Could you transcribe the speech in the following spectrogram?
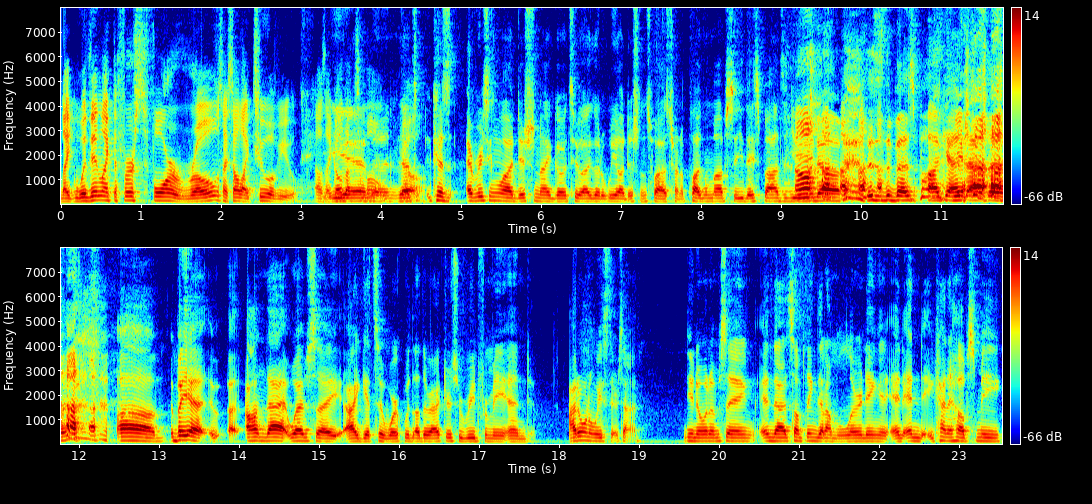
Like within like the first four rows, I saw like two of you. I was like, oh, that's Smoke. man. That's Yeah. because every single audition I go to, I go to We Audition so I was trying to plug them up so they sponsored you. You know, this is the best podcast out there. Um, but yeah, uh, on that website, I get to work with other actors who read for me, and I don't want to waste their time. You know what I'm saying? And that's something that I'm learning, and, and, and it kind of helps me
